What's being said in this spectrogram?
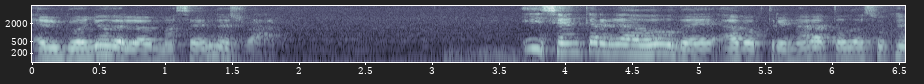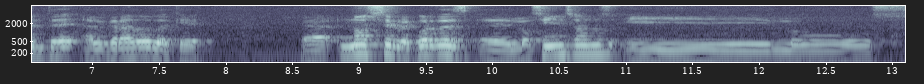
El dueño del almacén es raro. Y se ha encargado de adoctrinar a toda su gente al grado de que eh, no sé si recuerdes eh, los Simpsons y los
